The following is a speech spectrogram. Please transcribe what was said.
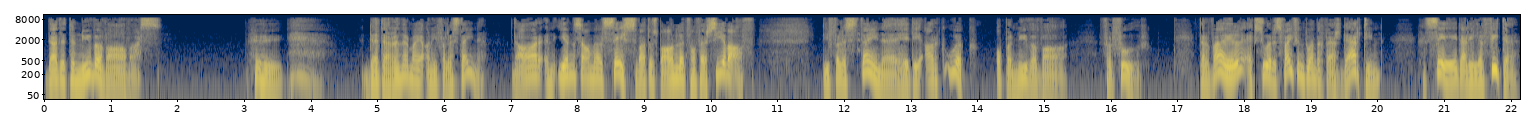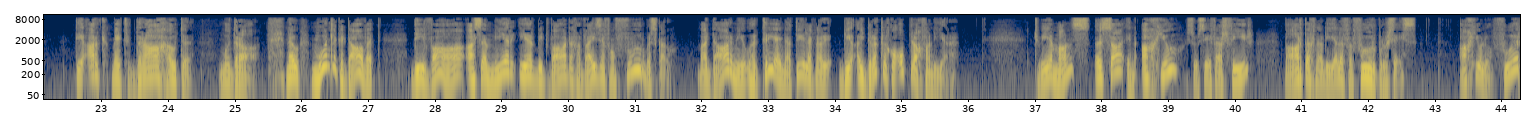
dat dit 'n nuwe wa was. dit herinner my aan die Filistyne. Daar in 1 Samuel 6 wat ons behandel het van vers 7 af. Die Filistyne het die ark ook op 'n nuwe wa vervoer. Terwyl Eksodus 25 vers 13 gesê dat die Lewiete die ark met draaghoute moet dra. Nou moontlik het Dawid die wa as 'n meer eerbiedwaardige wyse van voer beskou, maar daarmee oortree hy natuurlik nou die uitdruklike opdrag van die Here. Twee mans, Issa en Agju, so sê vers 4, behartig nou die hele vervoerproses. Agju loop voor,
